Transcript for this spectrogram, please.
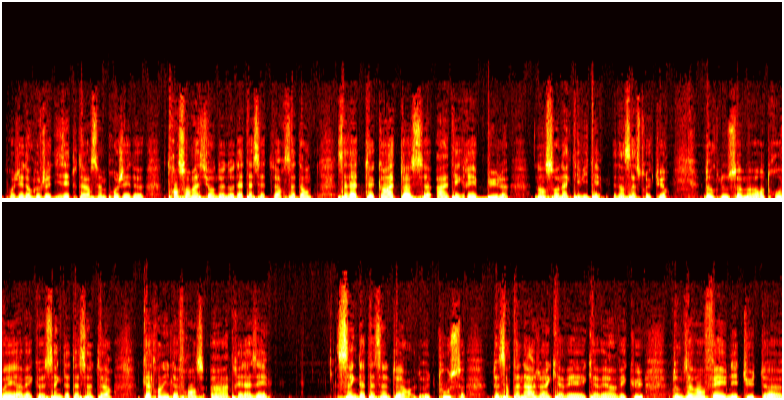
projet, donc comme je disais tout à l'heure, c'est un projet de transformation de nos data centers. Ça date, ça date quand Atos a intégré Bull dans son activité et dans sa structure. Donc nous sommes retrouvés avec 5 data centers, 4 en Ile-de-France, 1 à Trélazé. 5 data centers, euh, tous d'un certain âge, hein, qui, avaient, qui avaient un vécu. Donc nous avons fait une étude euh,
